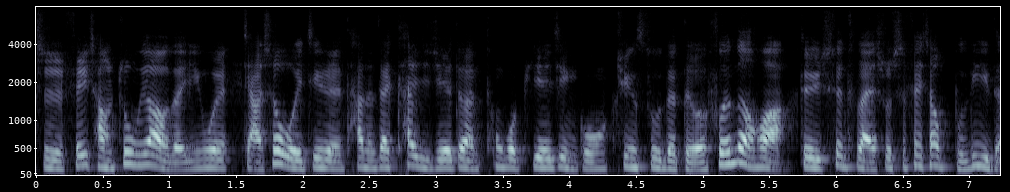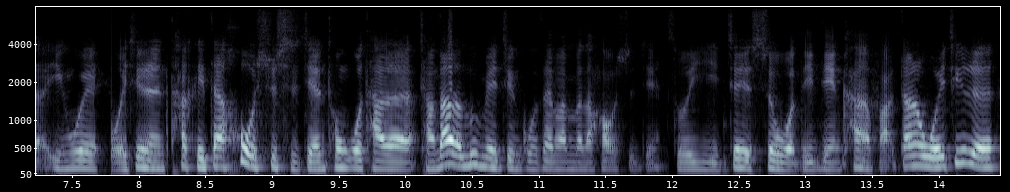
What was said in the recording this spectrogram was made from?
是非常重要的。因为假设维京人他能在开局阶段通过 PA 进攻迅速的得分的话，对于圣徒来说是非常。不利的，因为维京人他可以在后续时间通过他的强大的路面进攻再慢慢的耗时间，所以这也是我的一点看法。当然，维京人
